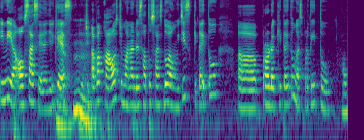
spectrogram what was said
ini ya all size ya. Jadi kayak Iya. Hmm. apa kaos cuman ada satu size doang, which is kita itu uh, produk kita itu nggak seperti itu. Oh,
